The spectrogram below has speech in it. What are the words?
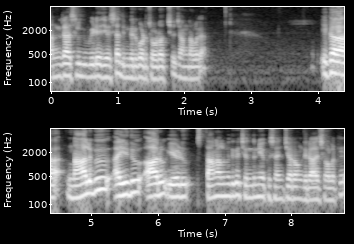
అన్ని రాశులకు వీడియో చేసి అది మీరు కూడా చూడవచ్చు జనరల్గా. ఇక నాలుగు ఐదు ఆరు ఏడు స్థానాల మీదుగా చంద్రుని యొక్క సంచారం ఉంది రాశి వాళ్ళకి.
